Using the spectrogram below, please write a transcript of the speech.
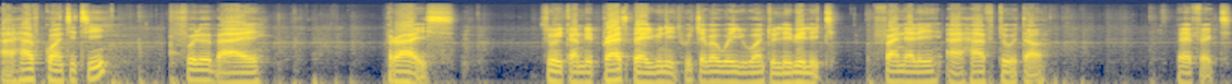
I have quantity followed by price. So it can be price per unit whichever way you want to label it. Finally I have total. Perfect.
